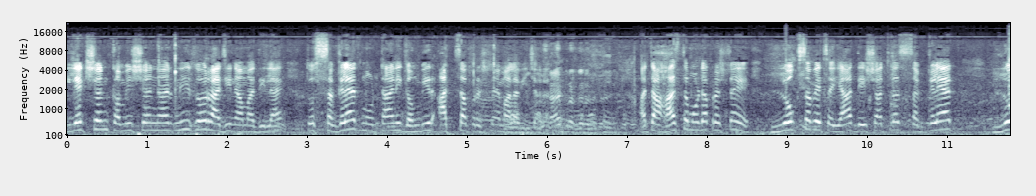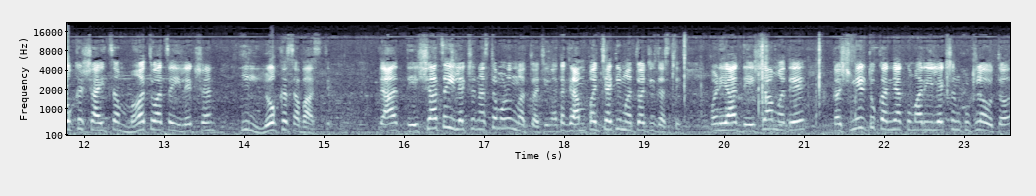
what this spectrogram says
इलेक्शन कमिशनरनी जो राजीनामा दिलाय तो सगळ्यात मोठा आणि गंभीर आजचा प्रश्न आहे मला होता? आता हाच तर मोठा प्रश्न आहे. लोकसभेचं या देशातलं सगळ्यात लोकशाहीचं महत्त्वाचं इलेक्शन ही लोकसभा असते. त्या देशाचं इलेक्शन असतं म्हणून महत्त्वाची नाही तर ग्रामपंचायती महत्त्वाचीच असते. पण या देशामध्ये काश्मीर टू कन्याकुमारी इलेक्शन कुठलं होतं?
